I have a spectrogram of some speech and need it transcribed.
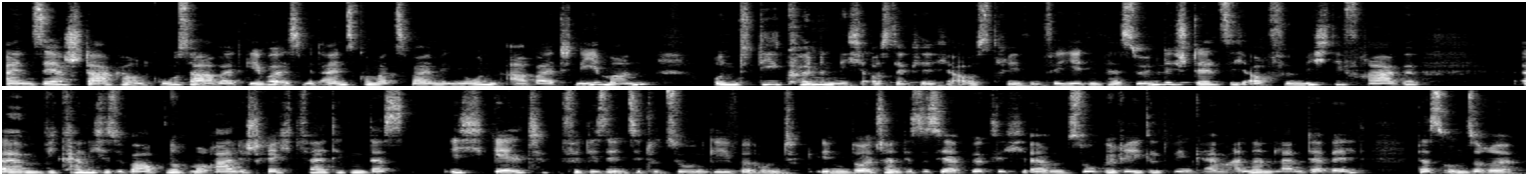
ein sehr starker und großer Arbeitgeber ist mit 1,2 Millionen Arbeitnehmern und die können nicht aus der Kirche austreten. Für jeden persönlich stellt sich auch für mich die Frage, ähm, wie kann ich es überhaupt noch moralisch rechtfertigen, dass ich Geld für diese Institution gebe. Und in Deutschland ist es ja wirklich ähm, so geregelt wie in keinem anderen Land der Welt, dass unsere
